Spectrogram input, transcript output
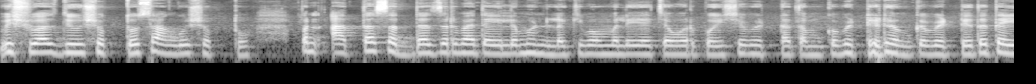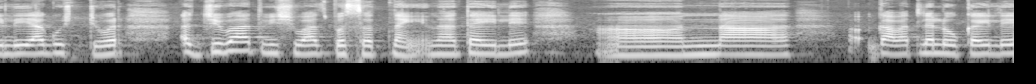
विश्वास देऊ शकतो सांगू शकतो. पण आता सध्या जर मी त्याईले म्हणलं की बा मला याच्यावर पैसे भेटतात अमकं भेटते ढमकं भेटते तर त्याईले या गोष्टीवर अजिबात विश्वास बसत नाही. ना त्याईले ना गावातल्या लोकाईले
